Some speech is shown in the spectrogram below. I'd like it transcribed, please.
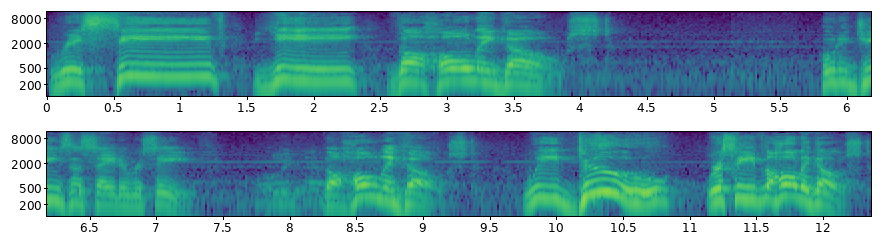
receive ye the Holy Ghost who did Jesus say to receive? Holy the Holy Ghost. We do receive the Holy Ghost.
